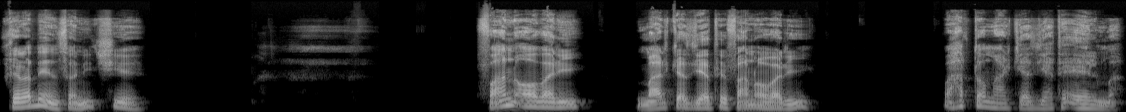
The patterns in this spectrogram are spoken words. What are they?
خرد انسانی چیه؟ فن آوری مرکزیت فن آوری و حتی مرکزیت علم.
